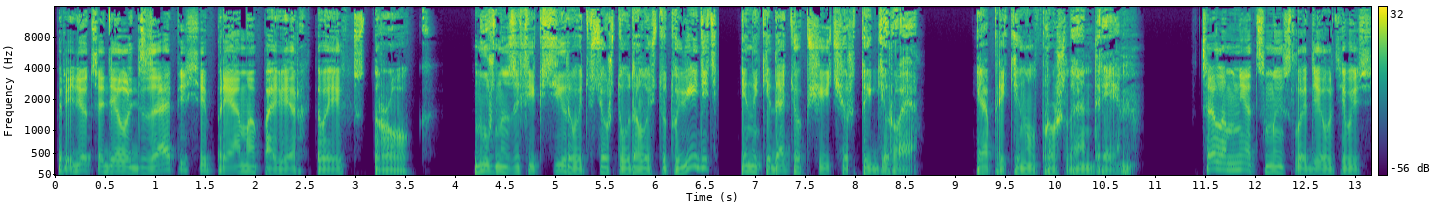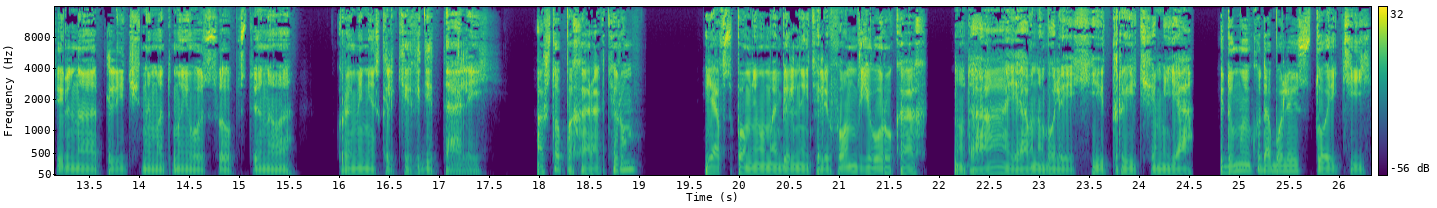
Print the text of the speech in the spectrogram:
Придется делать записи прямо поверх твоих строк. Нужно зафиксировать все, что удалось тут увидеть, и накидать общие черты героя. Я прикинул прошлое Андрея. В целом нет смысла делать его сильно отличным от моего собственного, кроме нескольких деталей. А что по характеру? Я вспомнил мобильный телефон в его руках. Ну да, явно более хитрый, чем я, и думаю, куда более стойкий.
